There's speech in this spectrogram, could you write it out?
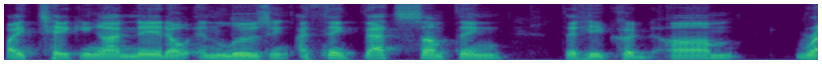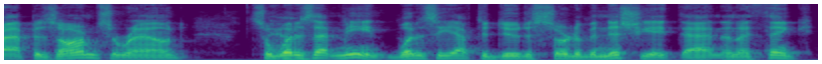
by taking on NATO and losing. I think that's something that he could um, wrap his arms around. So, yeah. what does that mean? What does he have to do to sort of initiate that? And I think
